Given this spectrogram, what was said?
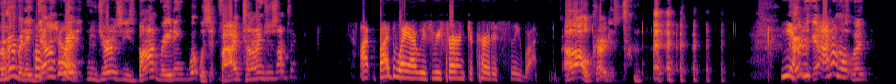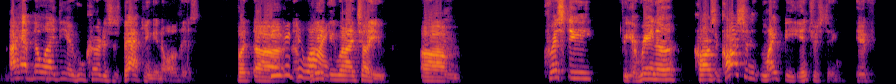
Remember, they Well, downgraded sure. New Jersey's bond rating. What was it, five times or something? I, by the way, I was referring to Curtis Sliwa. Oh, Curtis. Yeah. Curtis, I don't know. I have no idea who Curtis is backing in all this, but uh, Neither do believe I. me when I tell you, um, Christie, Fiorina, Carson. Carson might be interesting if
